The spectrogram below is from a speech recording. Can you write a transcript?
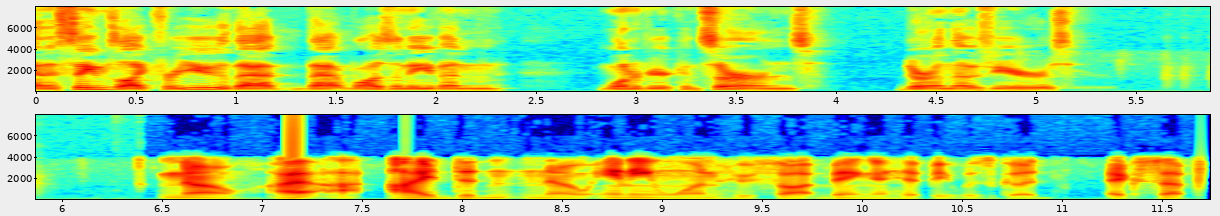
And it seems like for you that that wasn't even one of your concerns during those years. No, I, I I didn't know anyone who thought being a hippie was good, except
